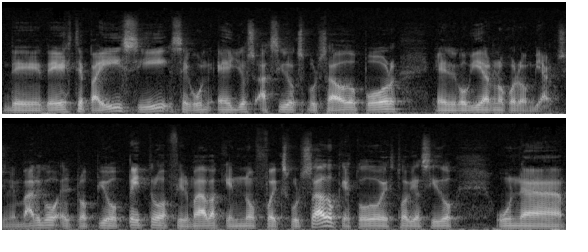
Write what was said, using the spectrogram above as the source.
de, este país y según ellos ha sido expulsado por el gobierno colombiano. Sin embargo, el propio Petro afirmaba que no fue expulsado, que todo esto había sido una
